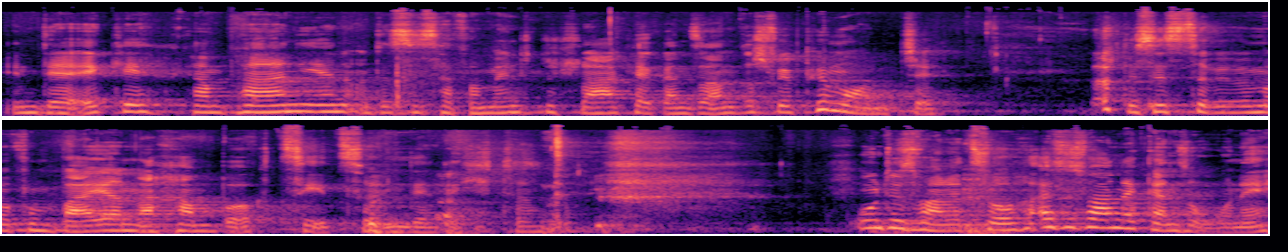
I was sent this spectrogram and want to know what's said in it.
In der Ecke Kampanien. Und das ist ja vom Menschenschlag her ganz anders wie Piemonte. Das ist so, wie wenn man von Bayern nach Hamburg zieht, so in der Richtung. Und es war nicht so, also es war nicht ganz ohne.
